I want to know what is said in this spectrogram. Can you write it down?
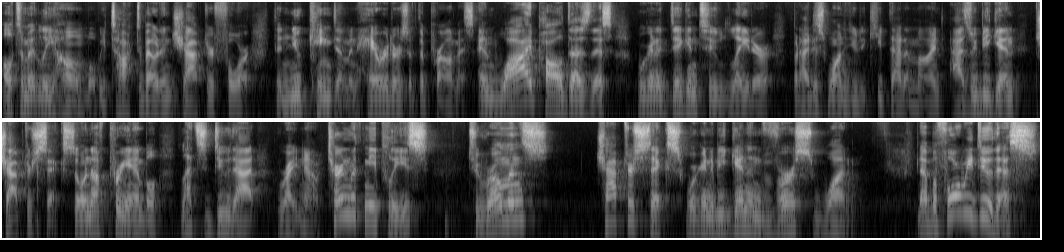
ultimately home, what we talked about in chapter 4, the new kingdom, inheritors of the promise. And why Paul does this, we're going to dig into later, but I just wanted you to keep that in mind as we begin chapter 6. So, enough preamble. Let's do that right now. Turn with me, please, to Romans chapter 6. We're going to begin in verse 1. Now, before we do this,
